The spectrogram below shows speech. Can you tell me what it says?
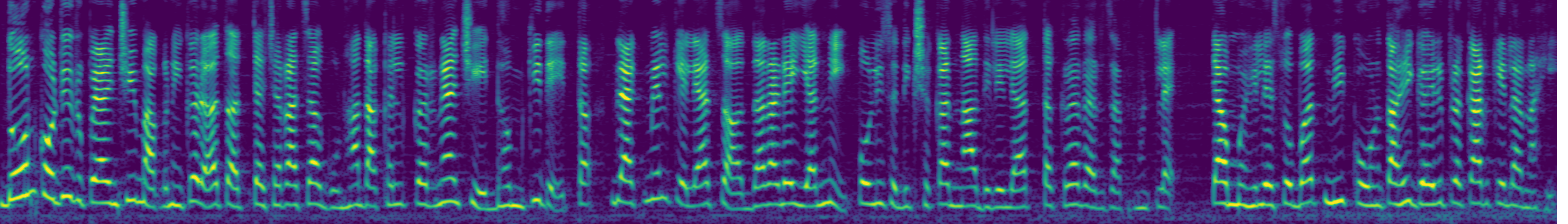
दोन कोटी रुपयांची मागणी करत अत्याचाराचा गुन्हा दाखल करण्याची धमकी देत ब्लॅकमेल केल्याचं दराडे यांनी पोलीस अधीक्षकांना दिलेल्या तक्रार अर्जात म्हटलंय. त्या महिलेसोबत मी कोणताही गैरप्रकार केला नाही.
